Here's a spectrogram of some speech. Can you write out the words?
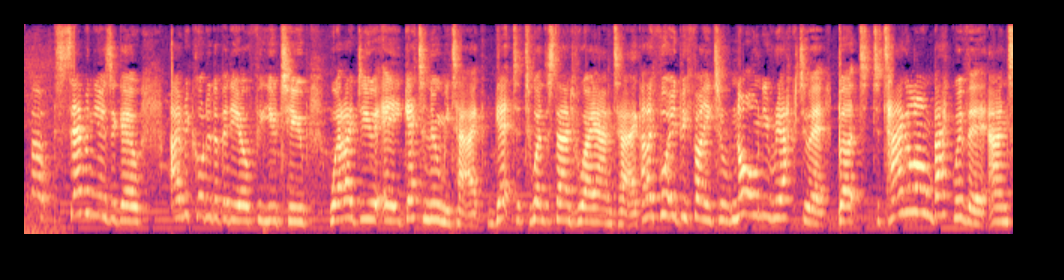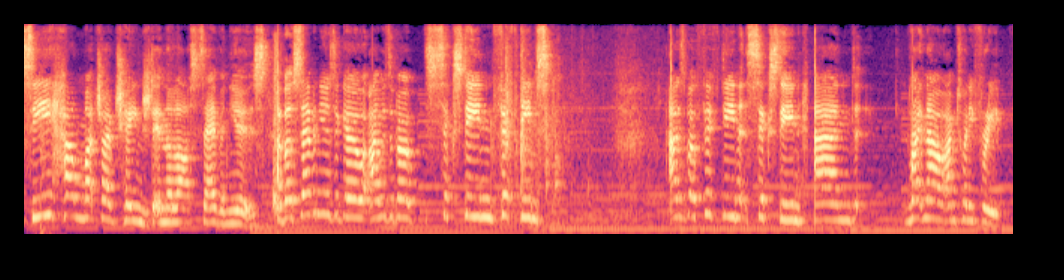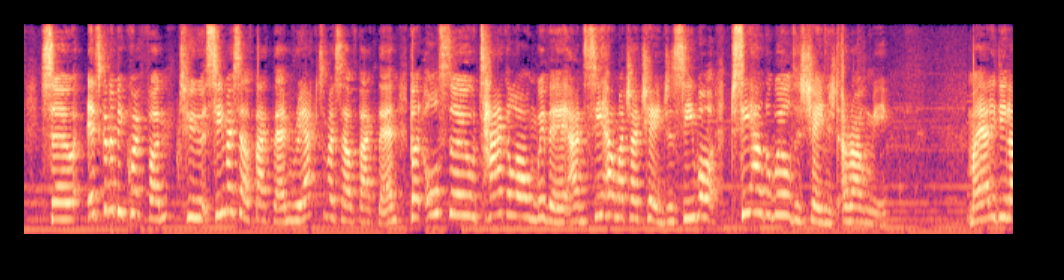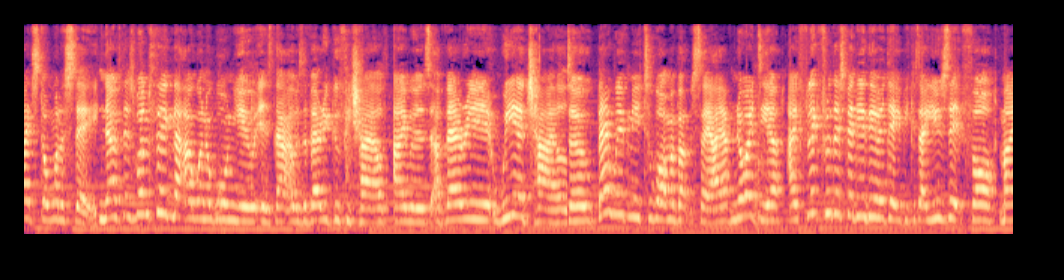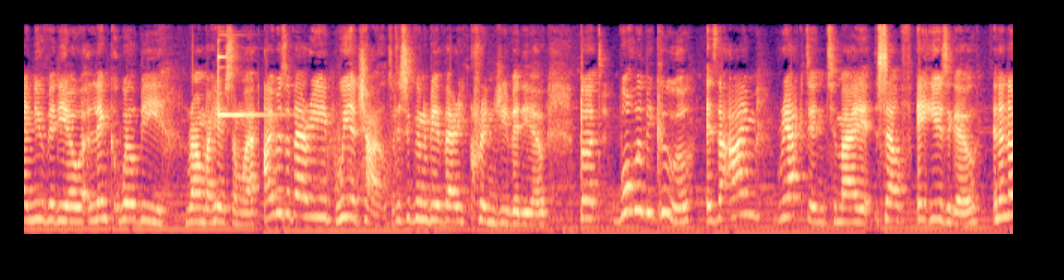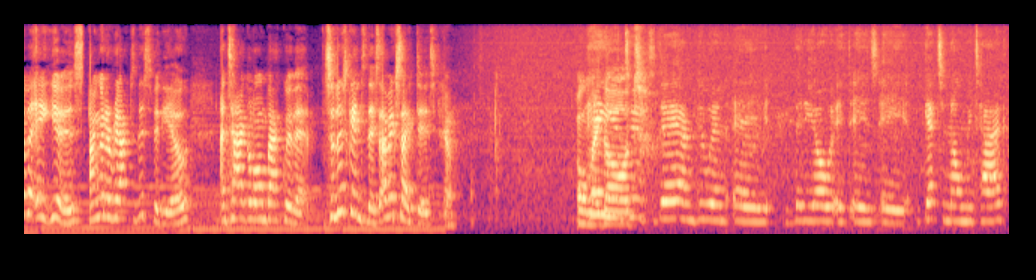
About seven years ago, I recorded a video for YouTube where I do a get to know me tag, get to, to, understand who I am tag. And I thought it'd be funny to not only react to it, but to tag along back with it and see how much I've changed in the last seven years. About seven years ago, I was about 16, 15, I was about 15, 16, and right now I'm 23. So it's gonna be quite fun to see myself back then, react to myself back then, but also tag along with it and see how much I've changed and see what, see how the world has changed around me. My LED lights don't want to stay. Now if there's one thing that I want to warn you is that I was a very goofy child. I was a very weird child. So bear with me to what I'm about to say. I have no idea. I flicked through this video the other day because I used it for my new video. Link will be round by here somewhere. I was a very weird child. This is going to be a very cringy video. But what will be cool is that I'm reacting to myself eight years ago. In another eight years, I'm going to react to this video and tag along back with it. So let's get into this. I'm excited. Oh my hey god. YouTube, today I'm doing a video. It is a get to know me tag.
